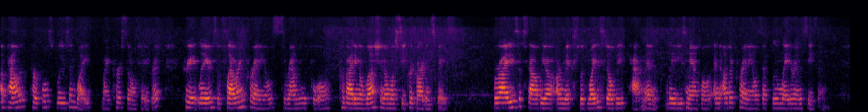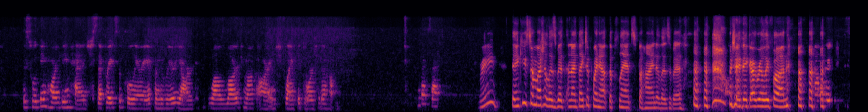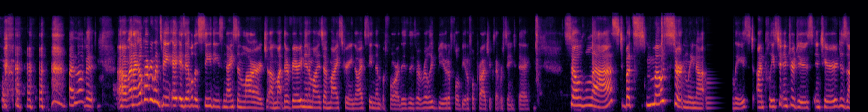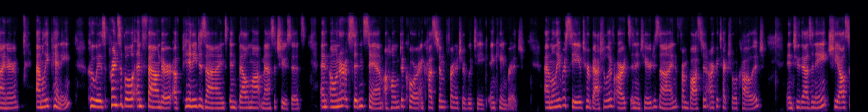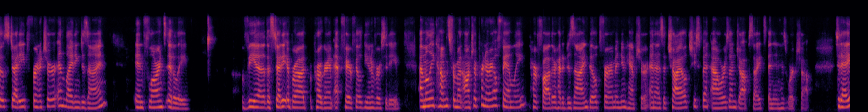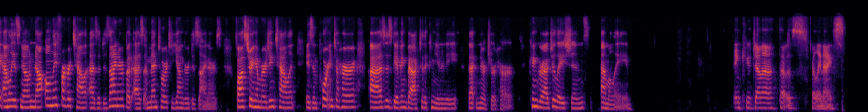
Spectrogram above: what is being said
A palette of purples, blues, and white, my personal favorite, create layers of flowering perennials surrounding the pool, providing a lush and almost secret garden space. Varieties of salvia are mixed with white astilbe, catmint, lady's mantle, and other perennials that bloom later in the season. The swooping hornbeam hedge separates the pool area from the rear yard, while large mock orange flank the door to the home. And that's that. Great. Thank you so much, Elizabeth. And I'd like to point out the plants behind Elizabeth, which I think are really fun. I love it. Um, and I hope everyone's being is able to see these nice and large. Um, they're very minimized on my screen, though I've seen them before. These, these are really beautiful, beautiful projects that we're seeing today. So last, but most certainly not least, I'm pleased to introduce interior designer Emily Pinney, who is principal and founder of Pinney Designs in Belmont, Massachusetts, and owner of Sid and Sam, a home decor and custom furniture boutique in Cambridge. Emily received her Bachelor of Arts in Interior Design from Boston Architectural College. In 2008, she also studied furniture and lighting design in Florence, Italy via the study abroad program at Fairfield University. Emily comes from an entrepreneurial family. Her father had a design build firm in New Hampshire, and as a child, she spent hours on job sites and in his workshop. Today, Emily is known not only for her talent as a designer, but as a mentor to younger designers. Fostering emerging talent is important to her, as is giving back to the community that nurtured her. Congratulations, Emily. Thank you, Jenna. That was really nice.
